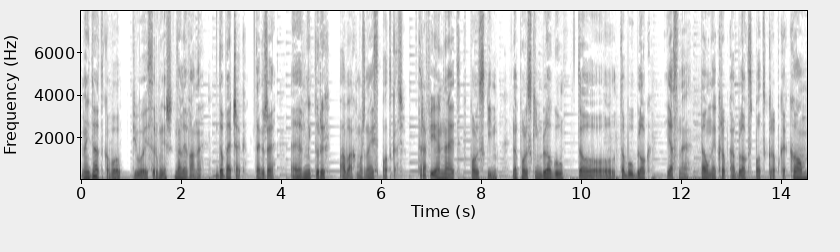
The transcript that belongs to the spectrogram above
No i dodatkowo piwo jest również nalewane do beczek, także e, w niektórych pubach można je spotkać. Trafiłem nawet w polskim, na polskim blogu, to, to był blog jasne pełne.blogspot.com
